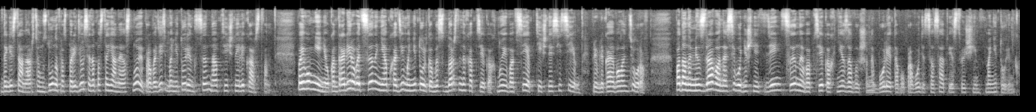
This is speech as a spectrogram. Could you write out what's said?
Дагестана Артем Сдунов распорядился на постоянной основе проводить мониторинг цен на аптечные лекарства. По его мнению, контролировать цены необходимо не только в государственных аптеках, но и во всей аптечной сети, привлекая волонтеров. По данным Минздрава, на сегодняшний день цены в аптеках не завышены. Более того, проводится соответствующий мониторинг.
